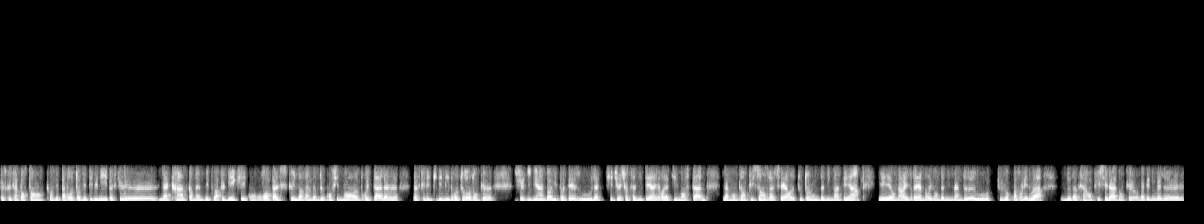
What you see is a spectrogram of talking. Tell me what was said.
parce que c'est important qu'on n'ait pas de retour de l'épidémie, parce que la crainte quand même des pouvoirs publics, c'est qu'on repascule dans un mode de confinement brutal parce que l'épidémie est de retour. Donc, je dis bien, dans l'hypothèse où la situation sanitaire est relativement stable, la montée en puissance va se faire tout au long de 2021 et on arriverait à un horizon 2022 où, toujours croisons les doigts, le vaccin en plus est là, donc euh, on a des nouvelles euh,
